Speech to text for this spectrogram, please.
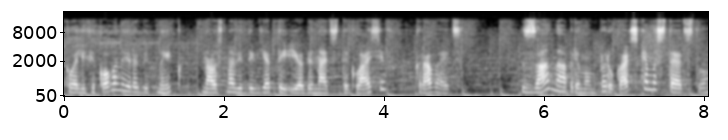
кваліфікований робітник на основі 9 і 11 класів кравець. За напрямом перукарське мистецтво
